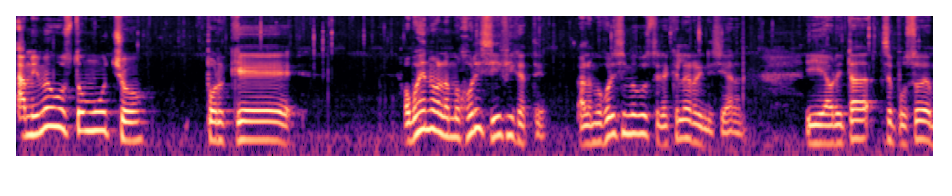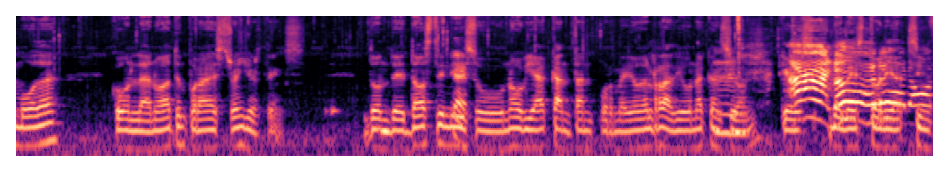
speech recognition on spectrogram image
A mí me gustó mucho porque... O bueno, a lo mejor y sí, fíjate. A lo mejor y sí me gustaría que la reiniciaran. Y ahorita se puso de moda con la nueva temporada de Stranger Things. Donde Dustin y su novia cantan por medio del radio una canción que es Ah, de no, la historia no, no, sin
